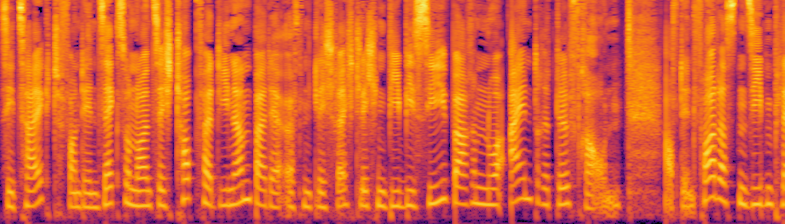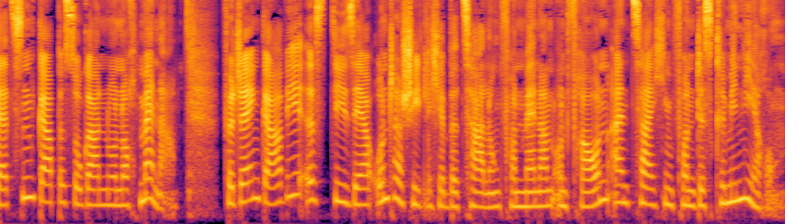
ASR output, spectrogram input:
Sie zeigt, von den 96 Topverdienern bei der öffentlich-rechtlichen BBC waren nur ein Drittel Frauen. Auf den vordersten sieben Plätzen gab es sogar nur noch Männer. Für Jane Garvey ist die sehr unterschiedliche Bezahlung von Männern und Frauen ein Zeichen von Diskriminierung.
